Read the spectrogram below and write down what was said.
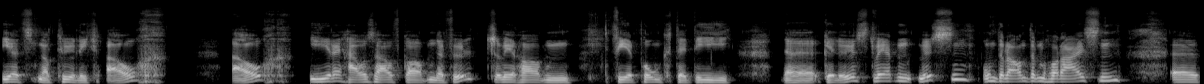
jetzt natürlich auch, auch ihre Hausaufgaben erfüllt. Wir haben vier Punkte, die äh, gelöst werden müssen, unter anderem Horizon. Äh,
